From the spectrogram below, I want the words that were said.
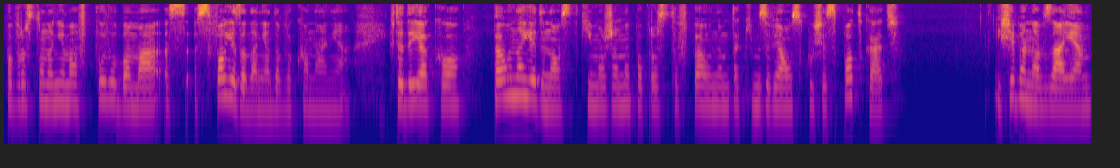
po prostu no, nie ma wpływu, bo ma swoje zadania do wykonania. I wtedy jako pełne jednostki możemy po prostu w pełnym takim związku się spotkać i siebie nawzajem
